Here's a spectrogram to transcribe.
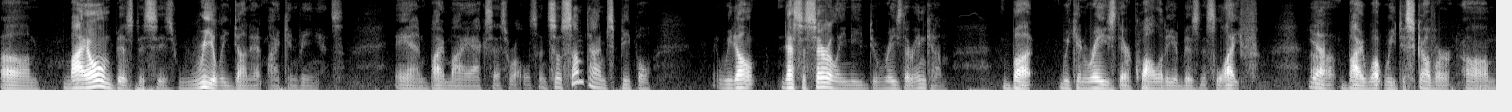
um, my own business is really done at my convenience and by my access roles. And so sometimes people, we don't necessarily need to raise their income, but we can raise their quality of business life Yeah. uh, by what we discover um,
